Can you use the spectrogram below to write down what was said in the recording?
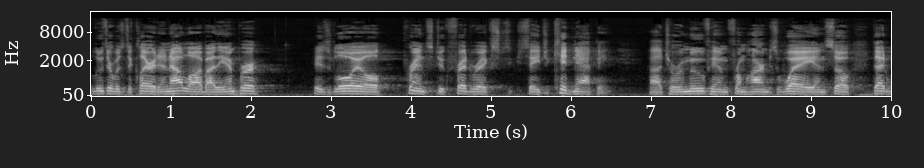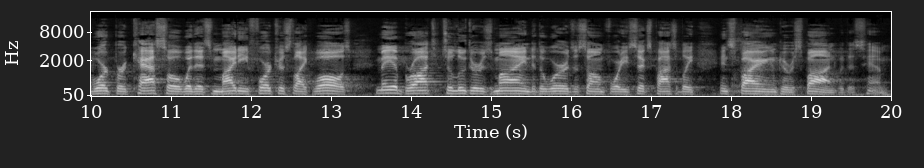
Luther was declared an outlaw by the emperor. His loyal prince, Duke Frederick, staged kidnapping uh, to remove him from harm's way. And so that Wartburg castle with its mighty fortress-like walls may have brought to Luther's mind the words of Psalm 46, possibly inspiring him to respond with this hymn.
